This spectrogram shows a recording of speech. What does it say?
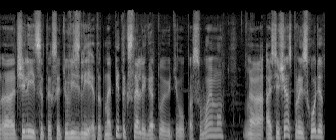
а, Чилийцы, так сказать, увезли этот напиток, стали готовить его по-своему. А а сейчас происходит,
